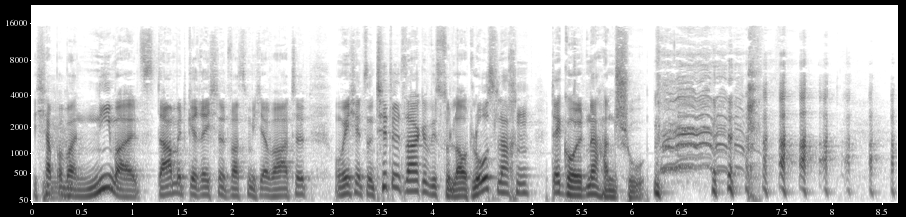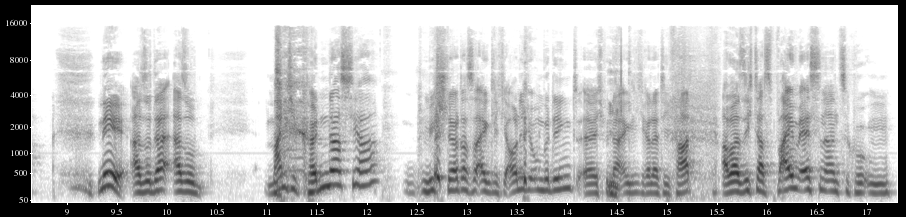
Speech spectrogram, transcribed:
Ich habe aber niemals damit gerechnet, was mich erwartet. Und wenn ich jetzt einen Titel sage, wirst du laut loslachen, der goldene Handschuh. Nee, also da, also manche können das ja. Mich stört das eigentlich auch nicht unbedingt. Äh, Ich bin da eigentlich relativ hart. Aber sich das beim Essen anzugucken,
